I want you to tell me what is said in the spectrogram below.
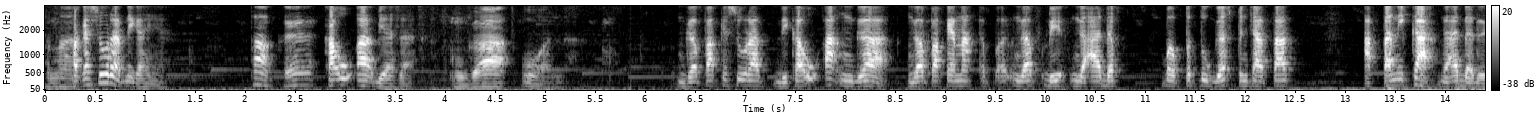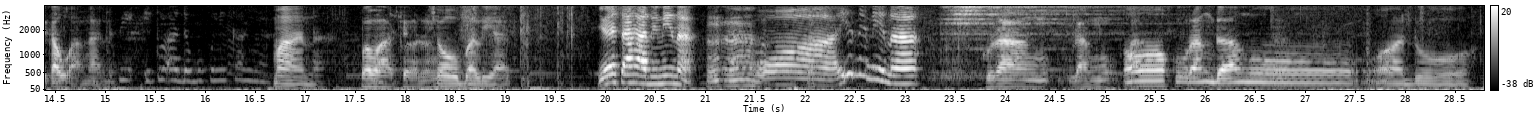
sama Pakai surat nikahnya? Pakai KUA biasa. enggak Walah. Enggak pakai surat di KUA enggak. Enggak pakai na- enggak di enggak ada pe- petugas pencatat akta nikah, enggak ada dari KUA, enggak ada. tapi itu ada buku nikahnya Mana? bawa cono. Coba lihat. Ya sahan ini nak. Heeh. Wah, ini nih nak. kurang dangu. Oh, kurang dangu. Waduh.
